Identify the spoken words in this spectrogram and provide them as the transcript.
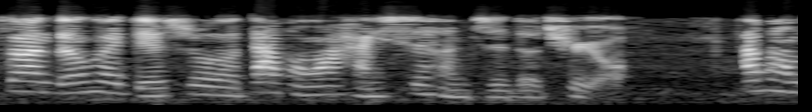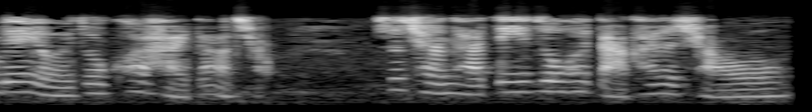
虽然灯会结束了，大鹏湾还是很值得去哦。它旁边有一座跨海大桥，是全台第一座会打开的桥哦。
